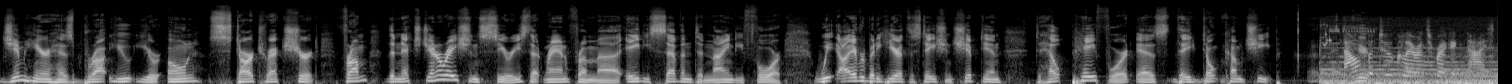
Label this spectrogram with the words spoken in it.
Jim here has brought you your own Star Trek shirt from the Next Generation series that ran from uh, 87 to 94. For we uh, everybody here at the station chipped in to help pay for it as they don't come cheap. Alpha 2 clearance recognized.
